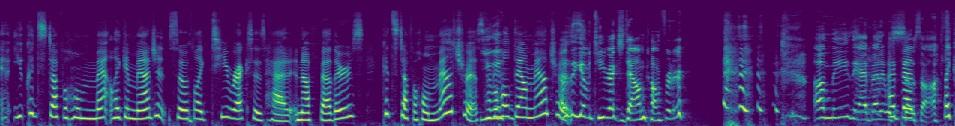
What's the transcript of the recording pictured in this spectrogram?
Eh, you could stuff a whole mat like imagine so if like t-rexes had enough feathers you could stuff a whole mattress you have a whole down mattress. I think you have a T Rex down comforter. Amazing! I bet it was bet so soft. like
